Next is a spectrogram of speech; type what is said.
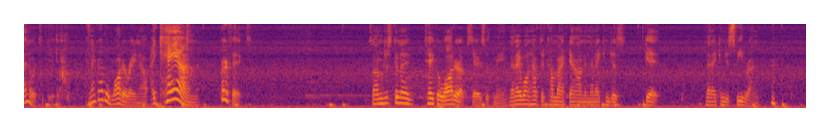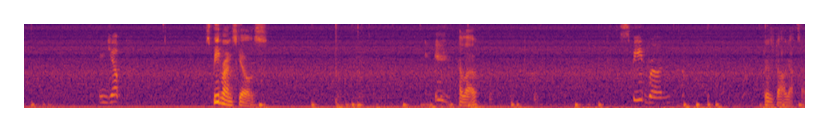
I know what to do. Can I grab a water right now? I can! Perfect. So I'm just gonna take a water upstairs with me. Then I won't have to come back down, and then I can just get. Then I can just speed run. Yep. speed run skills. Hello? Speed run. There's a dog outside.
